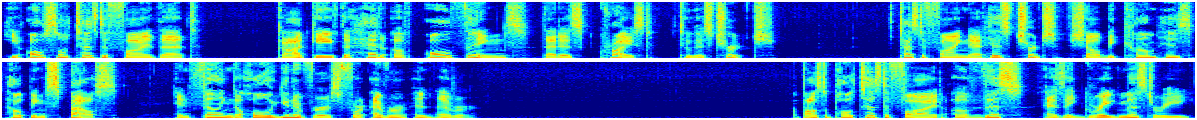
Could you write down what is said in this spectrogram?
He also testified that God gave the head of all things, that is, Christ, to his church, testifying that his church shall become his helping spouse in filling the whole universe forever and ever. Apostle Paul testified of this as a great mystery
